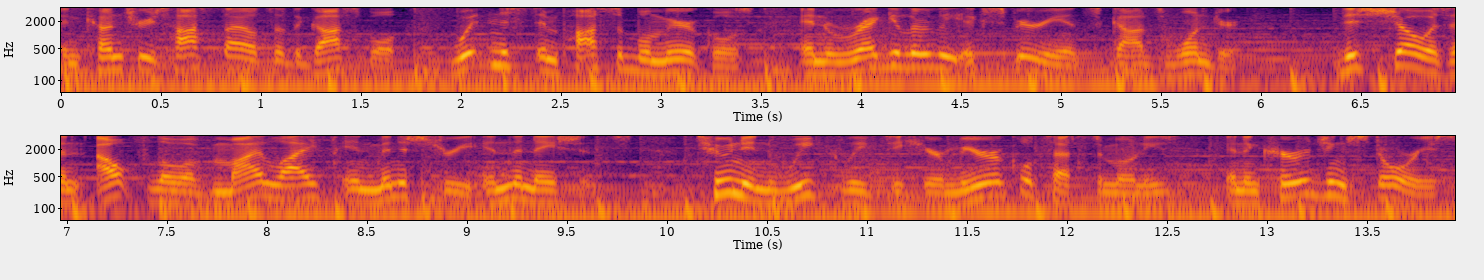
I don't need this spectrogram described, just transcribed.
in countries hostile to the gospel, witnessed impossible miracles, and regularly experience God's wonder. This show is an outflow of my life in ministry in the nations. Tune in weekly to hear miracle testimonies and encouraging stories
